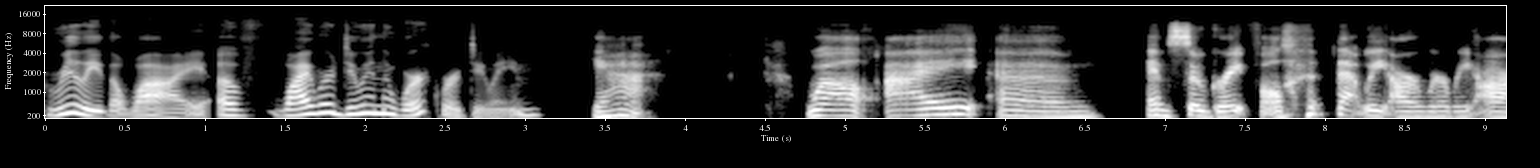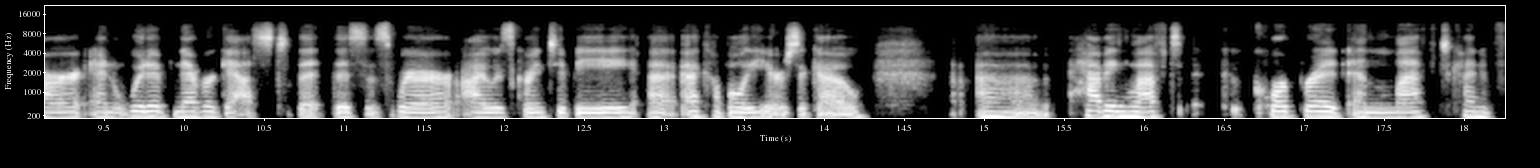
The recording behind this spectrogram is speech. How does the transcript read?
really the why of why we're doing the work we're doing. Yeah. Well, I um am so grateful that we are where we are and would have never guessed that this is where I was going to be a, a couple of years ago. Uh, having left corporate and left kind of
